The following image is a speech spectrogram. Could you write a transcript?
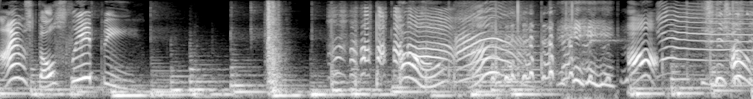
I'm still sleepy. Oh. oh. Wolfoo,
